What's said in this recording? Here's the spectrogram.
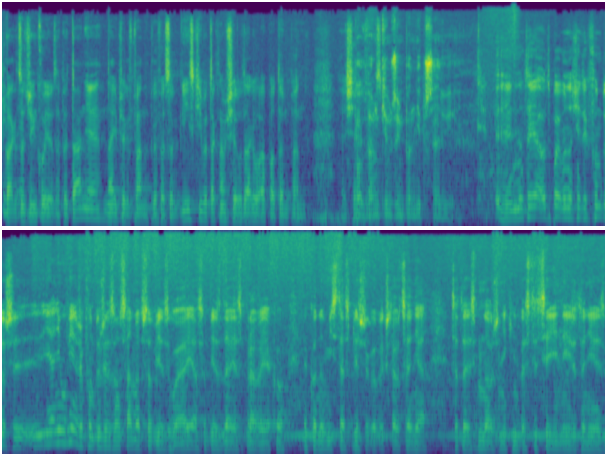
Dziękuję. Bardzo dziękuję za pytanie. Najpierw pan profesor Gliński, bo tak nam się udało, a potem pan Pod Sierakowski. warunkiem, że mi pan nie przerwie. Y, No to ja odpowiem odnośnie tych funduszy. Ja nie mówiłem, że fundusze są same w sobie złe. Ja sobie zdaję sprawę jako ekonomista z pierwszego wykształcenia, co to jest mnożnik inwestycyjny i że to nie jest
